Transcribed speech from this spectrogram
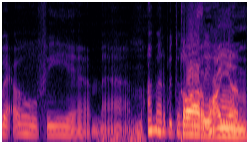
وقعوا في أمر بدهم قرار. معين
